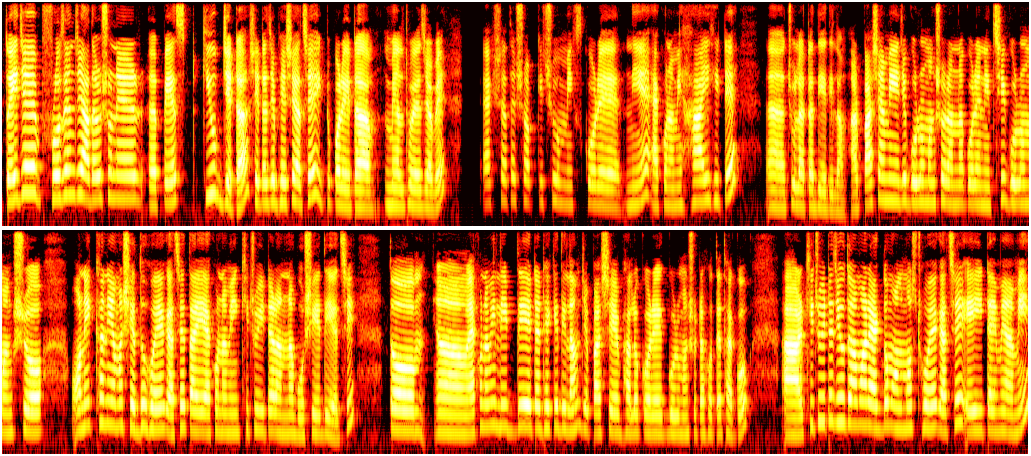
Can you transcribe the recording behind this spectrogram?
তো এই যে ফ্রোজেন যে আদা রসুনের পেস্ট কিউব যেটা, সেটা যে ভেসে আছে, একটু পরে এটা মেল্ট হয়ে যাবে। একসাথে সব কিছু মিক্স করে নিয়ে এখন আমি হাই হিটে চুলাটা দিয়ে দিলাম। আর পাশে আমি এই যে গরুর মাংস রান্না করে নিচ্ছি। গরুর মাংস অনেকখানি আমার সেদ্ধ হয়ে গেছে, তাই এখন আমি খিচুড়িটা রান্না বসিয়ে দিয়েছি। তো এখন আমি লিড দিয়ে এটা ঢেকে দিলাম যে পাশে ভালো করে গরুর মাংসটা হতে থাকুক। আর খিচুড়িটা যেহেতু আমার একদম অলমোস্ট হয়ে গেছে, এই টাইমে আমি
